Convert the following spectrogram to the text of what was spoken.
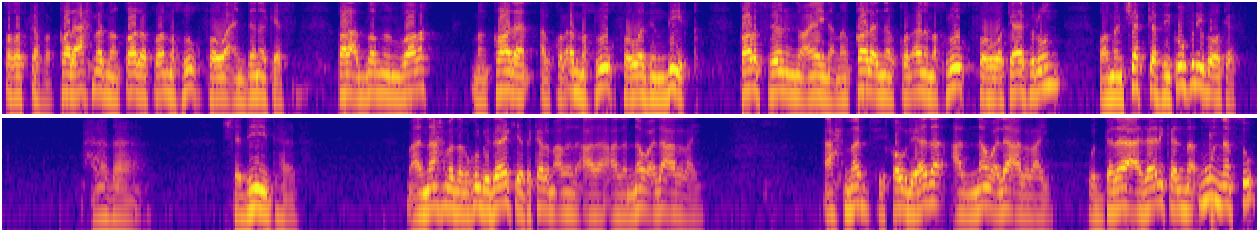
فقد كفر. قال أحمد من قال القرآن مخلوق فهو عندنا كافر. قال عبد الله بن المبارك من قال القرآن مخلوق فهو زنديق. قال سفيان بن عيينة من قال أن القرآن مخلوق فهو كافر ومن شك في كفره فهو كافر. هذا شديد هذا. مع أن أحمد لما يقول بذلك يتكلم على على على النوع لا على العين. أحمد في قول هذا على النوع لا على العين. والدلاله على ذلك المأمون نفسه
